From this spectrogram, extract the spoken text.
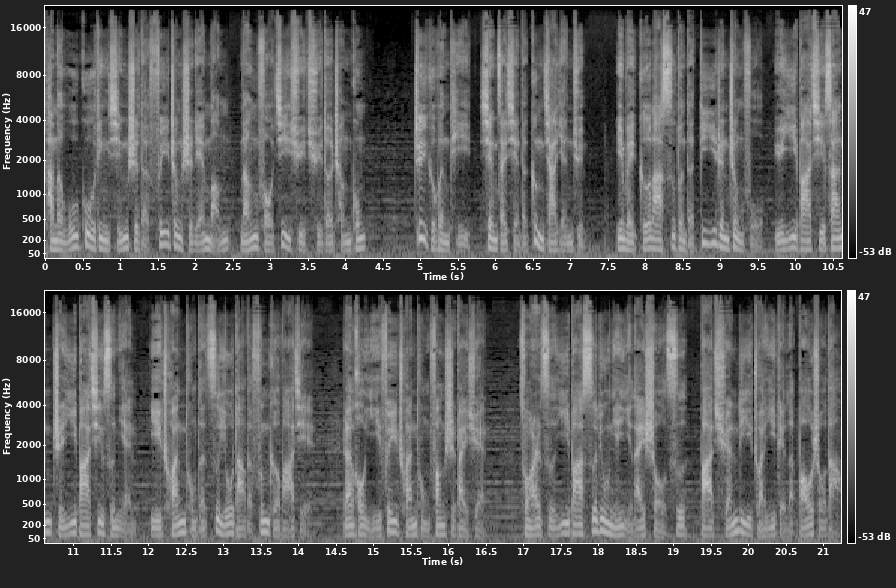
他们无固定形式的非正式联盟能否继续取得成功？这个问题现在显得更加严峻。因为格拉斯顿的第一任政府于1873至1874年以传统的自由党的风格瓦解，然后以非传统方式败选，从而自1846年以来首次把权力转移给了保守党。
